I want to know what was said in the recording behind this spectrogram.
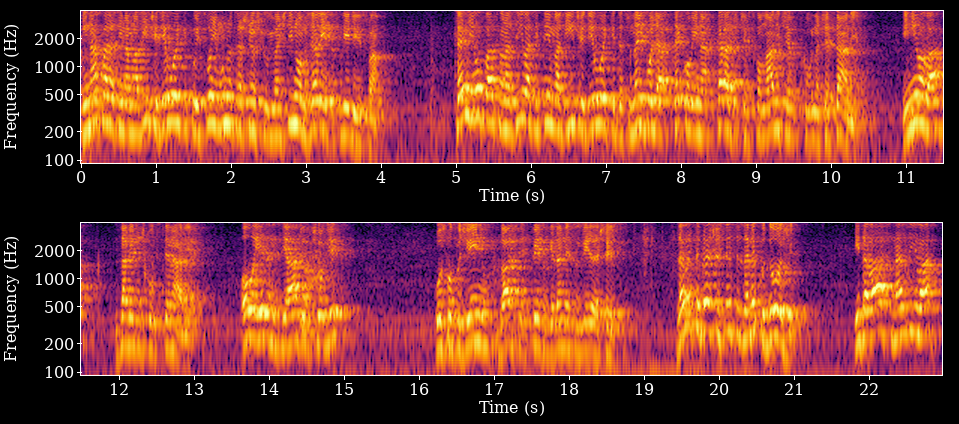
i napadati na mladiće i djevojke koji svojim unutrašnjošću i vanštinom žele da slijedi islam. Krajnje je opasno nazivati te mladiće i djevojke da su najbolja tekovina Karadžićevskog mladićevskog načrtanja i njihova zavjerničkog scenarija. Ovo je jedan izjavio čovjek u oslobođenju 25.11.2006. Zamislite, braćo i sestre, da neko dođe i da vas naziva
